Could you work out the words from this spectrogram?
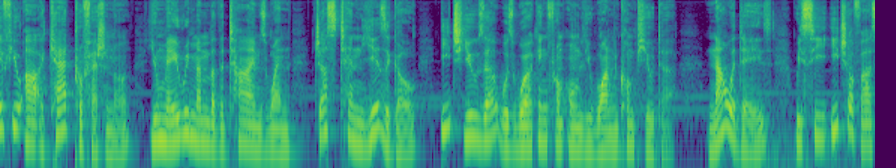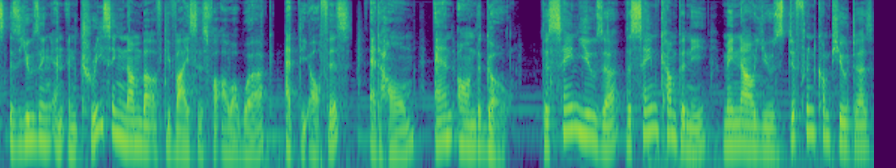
If you are a CAD professional, you may remember the times when, just 10 years ago, each user was working from only one computer. Nowadays, we see each of us is using an increasing number of devices for our work, at the office, at home and on the go. The same user, the same company may now use different computers,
